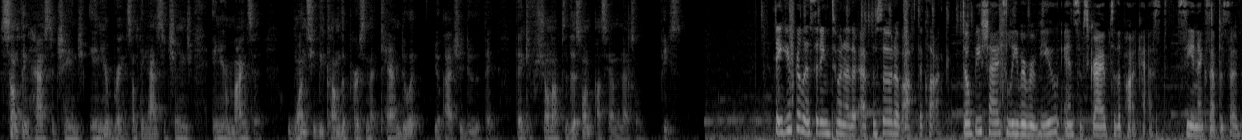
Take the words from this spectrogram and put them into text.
Something has to change in your brain. Something has to change in your mindset. Once you become the person that can do it, you'll actually do the thing. Thank you for showing up to this one. I'll see you on the next one. Peace. Thank you for listening to another episode of Off the Clock. Don't be shy to leave a review and subscribe to the podcast. See you next episode.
